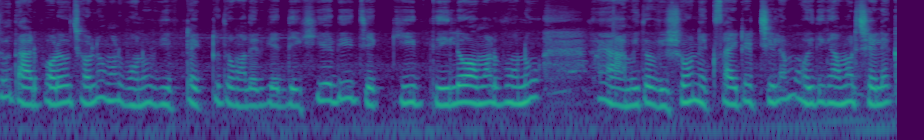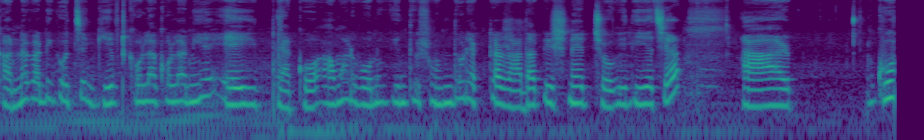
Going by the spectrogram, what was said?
তো তারপরেও চলো, আমার বনুর গিফটটা একটু তোমাদেরকে দেখিয়ে দিই যে কী দিল আমার বনু। হ্যাঁ আমি তো ভীষণ এক্সাইটেড ছিলাম। ওইদিকে আমার ছেলে কান্নাকাটি করছে গিফট খোলা খোলা নিয়ে। এই দেখো, আমার বোনু কিন্তু সুন্দর একটা রাধাকৃষ্ণের ছবি দিয়েছে। আর খুব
